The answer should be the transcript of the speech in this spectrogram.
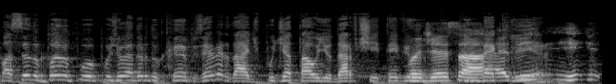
passando pano pro, pro jogador do Campos, é verdade. Podia estar o Yu Darvish teve Podia um estar. comeback E, year. e- e-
